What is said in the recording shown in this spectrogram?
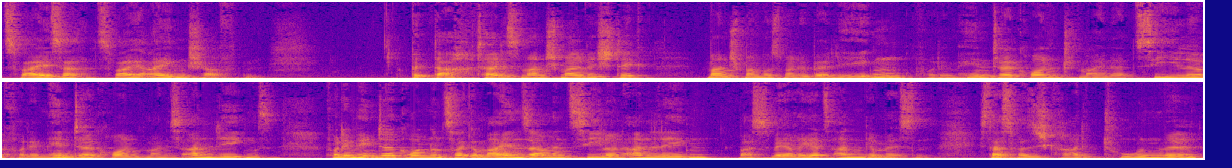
Zwei, zwei Eigenschaften. Bedachtheit ist manchmal wichtig, Manchmal muss man überlegen, vor dem Hintergrund meiner Ziele, vor dem Hintergrund meines Anliegens, vor dem Hintergrund unserer gemeinsamen Ziele und Anliegen, was wäre jetzt angemessen? Ist das, was ich gerade tun will,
